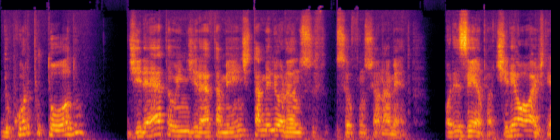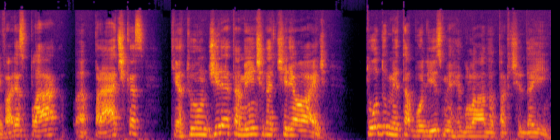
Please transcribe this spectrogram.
do corpo todo, direta ou indiretamente, está melhorando o seu funcionamento. Por exemplo, a tireoide. Tem várias ah, práticas que atuam diretamente na tireoide. Todo o metabolismo é regulado a partir daí.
